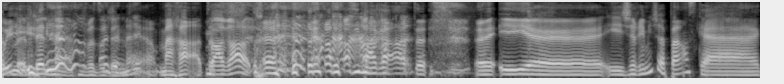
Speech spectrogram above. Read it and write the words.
Oui. belle-mère, je veux dire Ah, belle-mère. Marate. Marâtre. Dis marate. Euh, et, euh, et Jérémy, je pense qu'à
